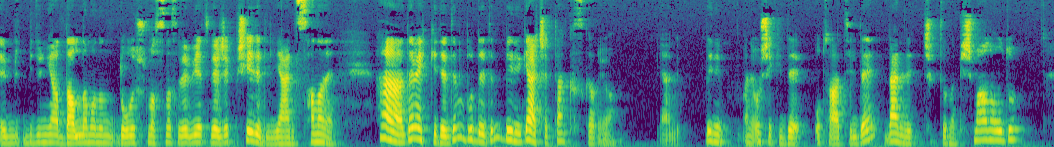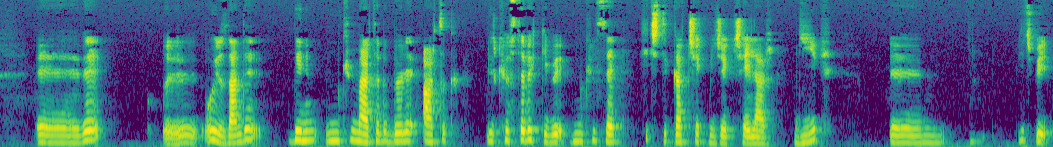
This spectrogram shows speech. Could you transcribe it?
e, bir dünya dallamanın doluşmasına sebebiyet verecek bir şey de değil. Yani sana ne? Ha demek ki dedim bu dedim beni gerçekten kıskanıyor. Yani benim hani o şekilde o tatilde ben de çıktığına pişman oldu. Ee, ve e, o yüzden de benim mümkün mertebe böyle artık bir köstebek gibi mümkünse hiç dikkat çekmeyecek şeyler giyip e, hiçbir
